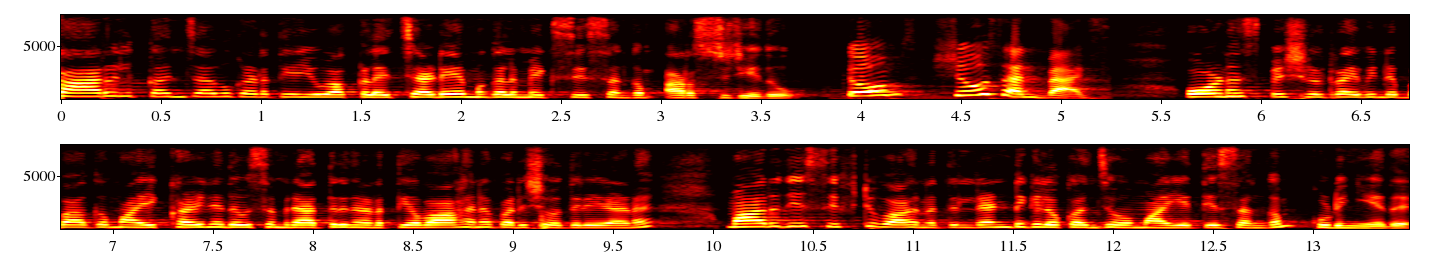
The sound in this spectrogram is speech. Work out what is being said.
കാറിൽ കഞ്ചാവ് കടത്തിയ യുവാക്കളെ ചടയമംഗലം എക്സൈസ് സംഘം അറസ്റ്റ് ചെയ്തു. Toms shoes and bags. ഓണ സ്പെഷ്യൽ ഡ്രൈവിന്റെ ഭാഗമായി കഴിഞ്ഞ ദിവസം രാത്രി നടത്തിയ വാഹന പരിശോധനയിലാണ് മാരുതി സ്വിഫ്റ്റ് വാഹനത്തിൽ രണ്ട് കിലോ കഞ്ചാവുമായി എത്തിയ സംഘം കുടുങ്ങിയത്.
